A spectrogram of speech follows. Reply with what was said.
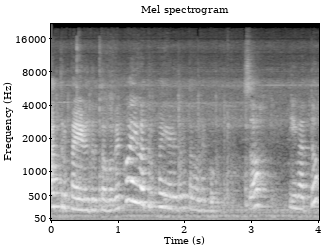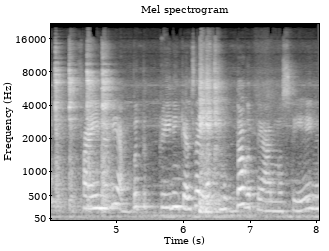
ಹತ್ತು ರೂಪಾಯಿ ಹೇಳಿದ್ರು ತೊಗೋಬೇಕು, ಐವತ್ತು ರೂಪಾಯಿ ಹೇಳಿದ್ರು ತೊಗೋಬೇಕು. ಸೊ ಇವತ್ತು ಫೈನಲಿ ಹಬ್ಬದ ಕ್ಲೀನಿಂಗ್ ಕೆಲಸ ಇವತ್ತು ಮುಗ್ದೋಗುತ್ತೆ ಆಲ್ಮೋಸ್ಟ್. ಏನು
